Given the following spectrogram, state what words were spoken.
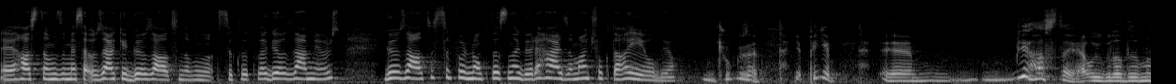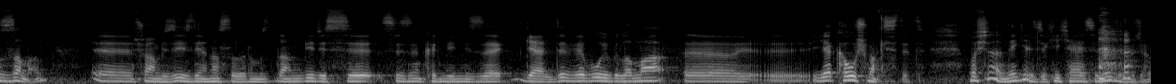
hastamızı mesela özellikle göz altında bunu sıklıkla gözlemliyoruz. Gözaltı sıfır noktasına göre her zaman çok daha iyi oluyor. Çok güzel. Peki bir hastaya uyguladığımız zaman e, şu an bizi izleyen hastalarımızdan birisi sizin kliniğinize geldi ve bu uygulama e, ya kavuşmak istedi. Başına ne gelecek? Hikayesi nedir hocam?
